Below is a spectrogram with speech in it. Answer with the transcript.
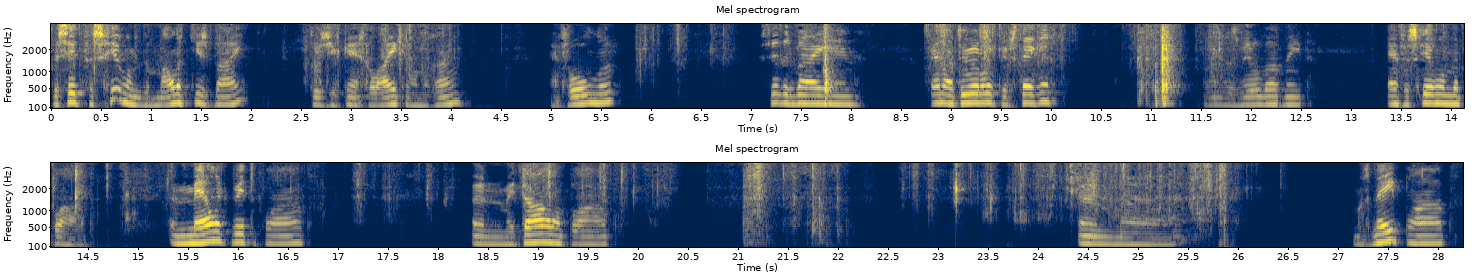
Er zitten verschillende malletjes bij. Dus je kan gelijk aan de gang. En folder. Zit erbij in. En natuurlijk een stekker. Anders wil dat niet. En verschillende platen. Een melkwitte plaat. Een metalen plaat. Een uh, magneetplaat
